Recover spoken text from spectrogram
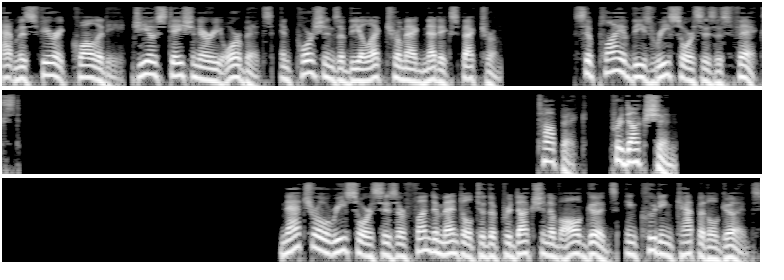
atmospheric quality, geostationary orbits, and portions of the electromagnetic spectrum. Supply of these resources is fixed. Production Natural resources are fundamental to the production of all goods, including capital goods.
